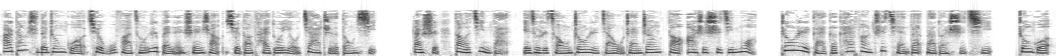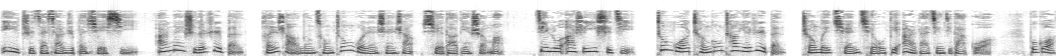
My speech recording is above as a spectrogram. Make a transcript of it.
而当时的中国却无法从日本人身上学到太多有价值的东西。但是到了近代，也就是从中日甲午战争到二十世纪末，中日改革开放之前的那段时期，中国一直在向日本学习，而那时的日本很少能从中国人身上学到点什么。进入二十一世纪，中国成功超越日本，成为全球第二大经济大国。不过，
